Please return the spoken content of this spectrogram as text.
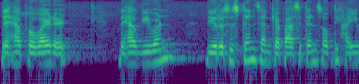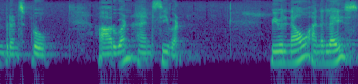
they have provided, they have given the resistance and capacitance of the high impedance probe R1 and C1. We will now analyze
